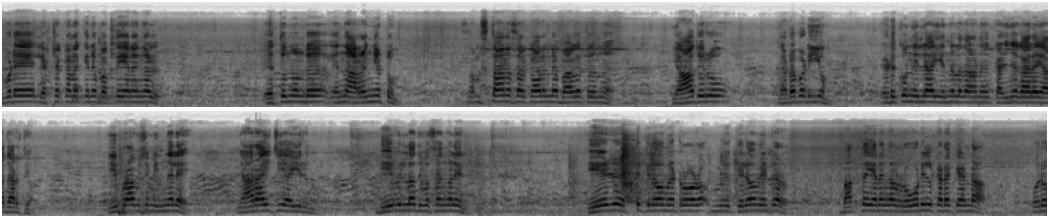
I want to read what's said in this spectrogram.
ഇവിടെ ലക്ഷക്കണക്കിന് ഭക്തജനങ്ങൾ എത്തുന്നുണ്ട് എന്ന് അറിഞ്ഞിട്ടും സംസ്ഥാന സർക്കാരിന്റെ ഭാഗത്തു നിന്ന് യാതൊരു നടപടിയും എടുക്കുന്നില്ല എന്നുള്ളതാണ് കഴിഞ്ഞകാല യാഥാർത്ഥ്യം. ഈ പ്രാവശ്യം ഇന്നലെ ഞായറാഴ്ചയായിരുന്നു. ലീവുള്ള ദിവസങ്ങളിൽ ഏഴ് എട്ട് കിലോമീറ്ററോളം കിലോമീറ്റർ ഭക്തജനങ്ങൾ റോഡിൽ കിടക്കേണ്ട ഒരു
